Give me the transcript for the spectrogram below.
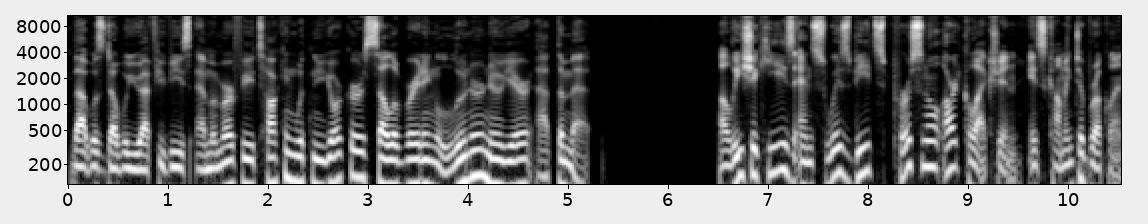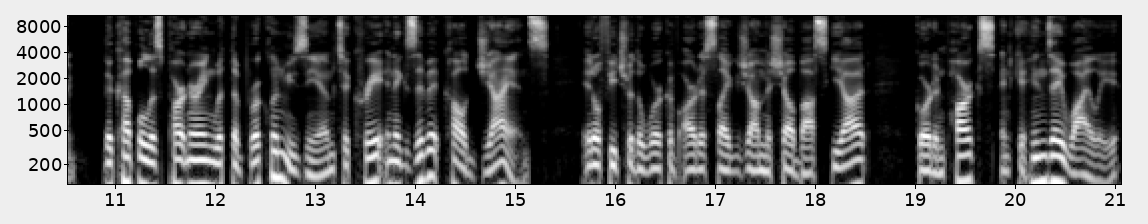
That was WFUV's Emma Murphy talking with New Yorkers celebrating Lunar New Year at the Met. Alicia Keys and Swizz Beatz' personal art collection is coming to Brooklyn. The couple is partnering with the Brooklyn Museum to create an exhibit called Giants. It'll feature the work of artists like Jean Michel Basquiat, Gordon Parks, and Kehinde Wiley.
